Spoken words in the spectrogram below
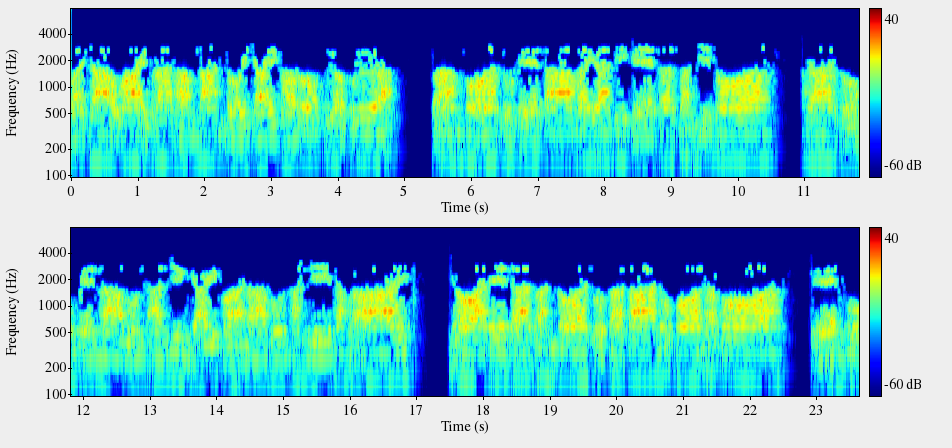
พระเจ้าไหว้พระธรรมนั้นโดยใจเคารพเพื่อเพื่อ สังโฆสุเกตาปยติเกตสัญญิโตพระสงฆ์เป็นนาบุญอันยิ่งใหญ่กว่านาบุญอันดีทั้งหลายโยเดตาสันโตสุขตานุโพธโกเป็นผู้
